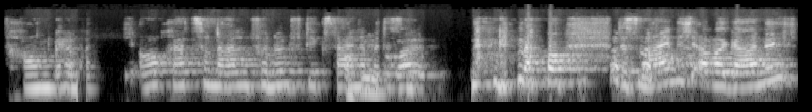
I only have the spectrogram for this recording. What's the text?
Frauen können natürlich auch rational und vernünftig sein, aber das, genau, das meine ich aber gar nicht.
